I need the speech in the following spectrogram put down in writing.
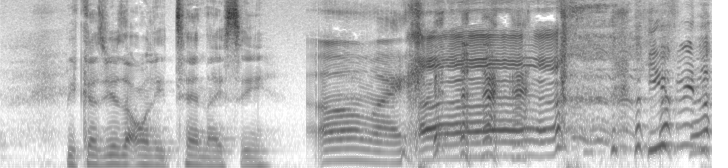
because you're the only 10 I see. oh my god. Ah, You've been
